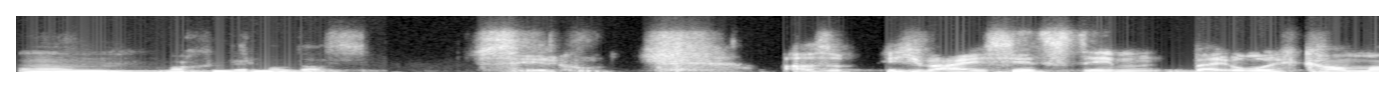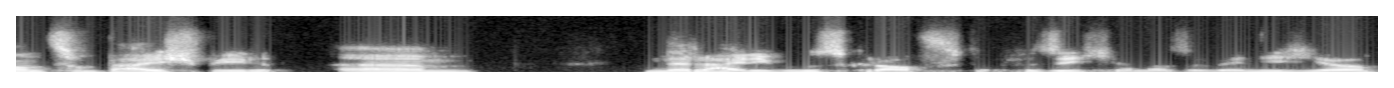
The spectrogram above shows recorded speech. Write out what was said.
ähm, machen wir mal das. Sehr gut. Also ich weiß jetzt eben, bei euch kann man zum Beispiel ähm, eine Reinigungskraft versichern. Also wenn ich ja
